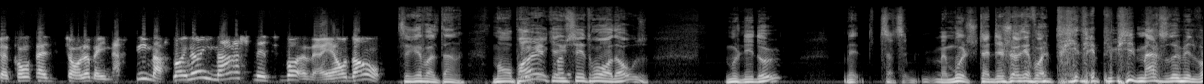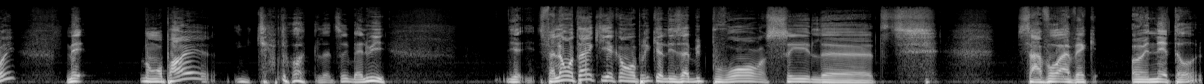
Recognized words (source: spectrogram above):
cette contradiction-là. Ben, il marche plus, il marche pas. Non, il marche, mais tu vas. Ben, voyons donc. C'est révoltant. Mon père, qui a eu ses trois doses, moi, je n'ai deux. Mais, ça, mais moi, j'étais déjà révolté depuis mars 2020. Mais mon père, il capote, là. Tu sais, ben lui, il, il- ça fait longtemps qu'il a compris que les abus de pouvoir, c'est le. Ça va avec un État. là.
